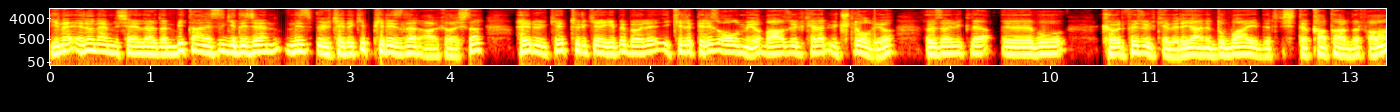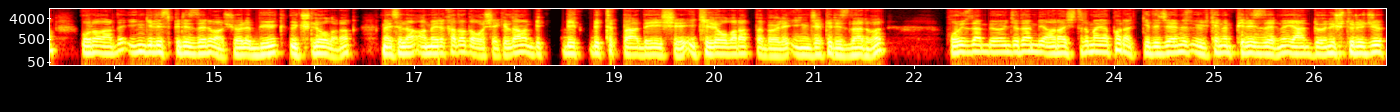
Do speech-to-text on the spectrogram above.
Yine en önemli şeylerden bir tanesi gideceğiniz ülkedeki prizler arkadaşlar. Her ülke Türkiye gibi böyle ikili priz olmuyor. Bazı ülkeler üçlü oluyor. Özellikle e, bu Körfez ülkeleri yani Dubai'dir işte Katar'dır falan oralarda İngiliz prizleri var şöyle büyük üçlü olarak. Mesela Amerika'da da o şekilde ama bir, bir, bir tık daha değişiyor. İkili olarak da böyle ince prizler var. O yüzden bir önceden bir araştırma yaparak gideceğiniz ülkenin prizlerini yani dönüştürücü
